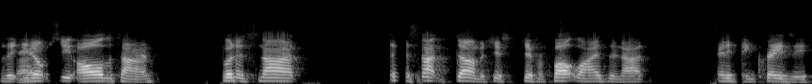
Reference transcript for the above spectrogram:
that Right. you don't see all the time. But it's not it's not dumb. It's just different fault lines. They're not anything crazy.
